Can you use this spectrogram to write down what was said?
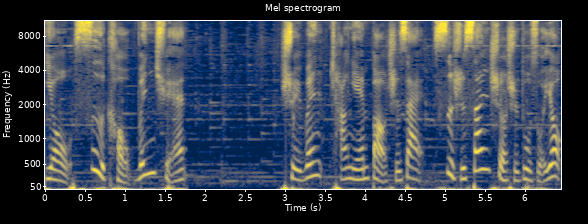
有四口温泉，水温常年保持在四十三摄氏度左右。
